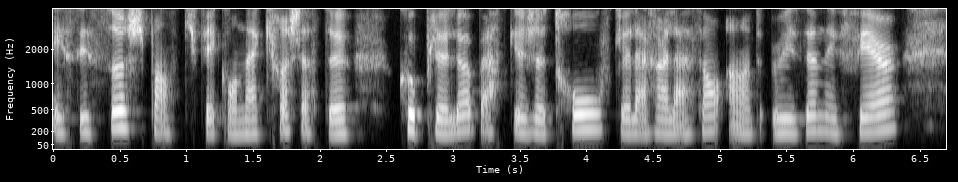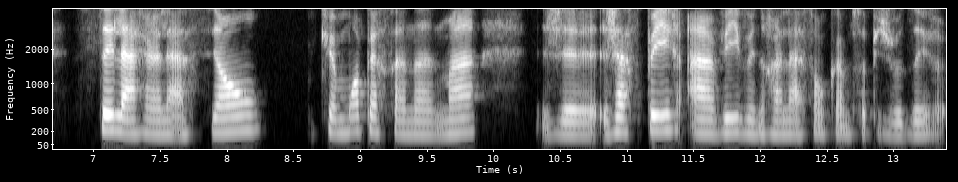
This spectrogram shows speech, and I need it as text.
et c'est ça, je pense, qui fait qu'on accroche à ce couple-là parce que je trouve que la relation entre Reason et Fear, c'est la relation que moi, personnellement, j'aspire à vivre une relation comme ça. Puis je veux dire, heu,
